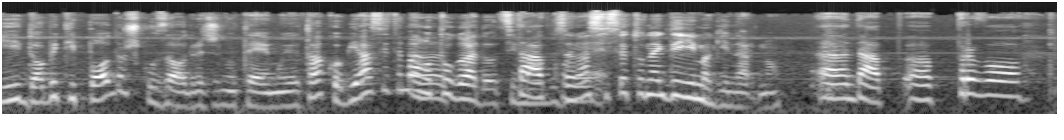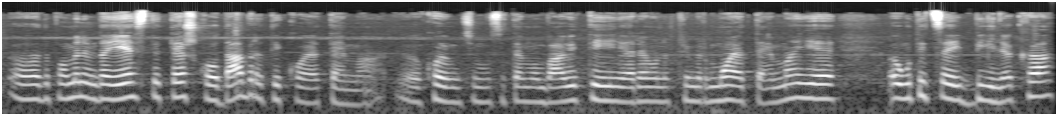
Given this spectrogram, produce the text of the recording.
i dobiti podršku za određenu temu. Je li tako? Objasnite malo to gledalcima. Za nas je sve to negde imaginarno. E, da, e, prvo e, da pomenem da jeste teško odabrati koja tema, kojom ćemo se temom baviti, jer evo, na primjer, moja tema je uticaj biljaka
